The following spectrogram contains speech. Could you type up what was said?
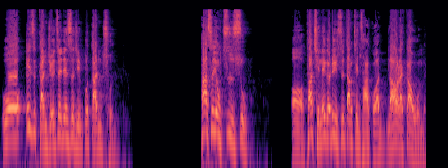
我一直感觉这件事情不单纯，他是用自诉，哦，他请了一个律师当检察官，然后来告我们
